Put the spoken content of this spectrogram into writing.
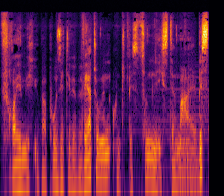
freue mich über positive Bewertungen und bis zum nächsten Mal. Bis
